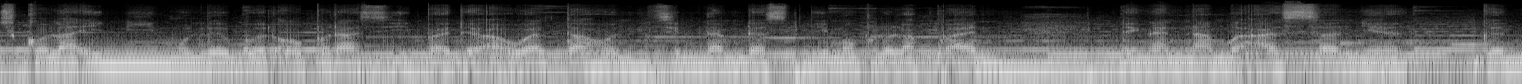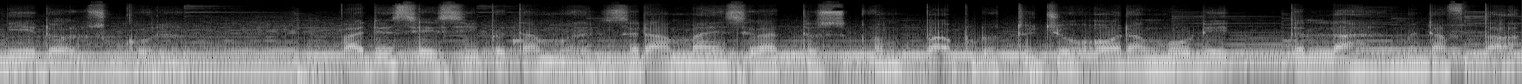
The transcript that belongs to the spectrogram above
Sekolah ini mula beroperasi pada awal tahun 1958 dengan nama asalnya Geni School. Pada sesi pertama, seramai 147 orang murid telah mendaftar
